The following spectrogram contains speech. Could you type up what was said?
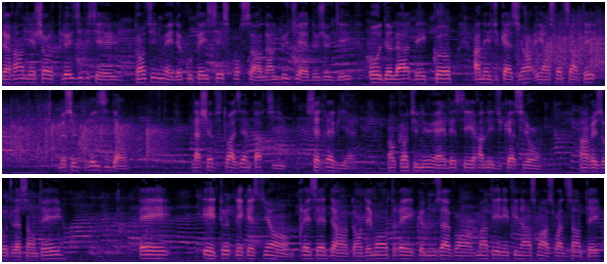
de rendre les choses plus difficiles, continuer de couper 6% dans le budget de jeudi, au-delà des coupes en éducation et en soins de santé? Monsieur le Président, la chef du troisième parti, c'est très bien. On continue à investir en éducation en réseau de la santé et, et toutes les questions précédentes ont démontré que nous avons augmenté les financements en soins de santé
